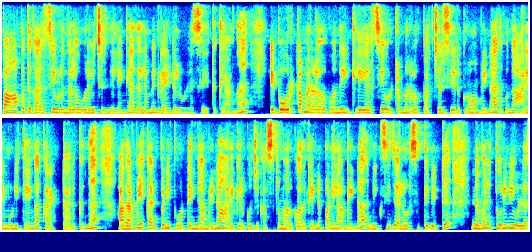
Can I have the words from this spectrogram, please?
இப்போ ஆப்பத்துக்கு அரிசி உளுந்தெல்லாம் ஊற வச்சிருந்து இல்லைங்களா? அது எல்லாமே கிரைண்டரில் உள்ள சேர்த்துக்கலாங்க. இப்போ ஒரு டம்ளர் அளவுக்கு வந்து இட்லி அரிசி ஒரு டம்ளர் அளவுக்கு பச்சரிசி இருக்கிறோம் அப்படின்னா அதுக்கு வந்து அரை மூடி தேங்காய் கரெக்டாக இருக்குங்க. அதை அப்படியே கட் பண்ணி போட்டிங்க அப்படின்னா அரைக்கிற கொஞ்சம் கஷ்டமாக இருக்கும். அதுக்கு என்ன பண்ணலாம் அப்படின்னா அது மிக்ஸி ஜாரில் ஒரு சுத்து விட்டு இந்த மாதிரி துருவி உள்ளே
